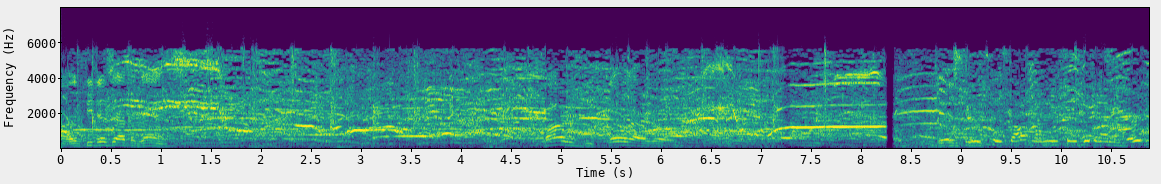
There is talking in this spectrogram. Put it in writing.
no, if he does that at the dance. Why would he go that way? Just he was pissed off. I mean, he was looking at me dirty.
